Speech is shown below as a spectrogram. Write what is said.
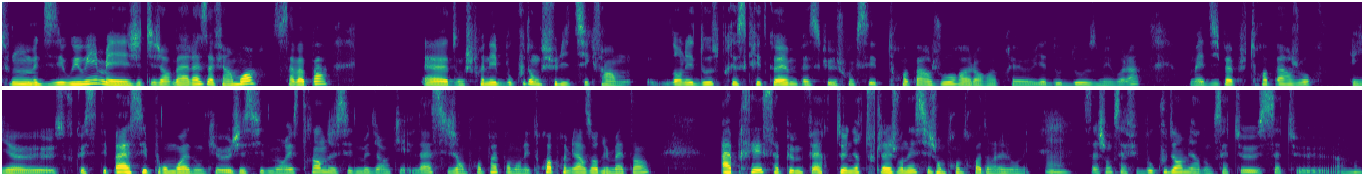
tout le monde me disait: «Oui, oui», mais j'étais genre: «Bah, là, ça fait un mois, ça va pas». Donc je prenais beaucoup d'anxiolytiques, enfin, dans les doses prescrites quand même parce que je crois que c'est 3 par jour. Alors après, il y a d'autres doses, mais voilà. On m'a dit: «Pas plus de 3 par jour» et sauf que c'était pas assez pour moi donc heu, j'ai essayé de me restreindre, j'ai essayé de me dire: «OK, là, si j'en prends pas pendant les 3 premières heures du matin, après ça peut me faire tenir toute la journée si j'en prends 3 dans la journée». Mmh. Sachant que ça fait beaucoup dormir donc ça te ça te vraiment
